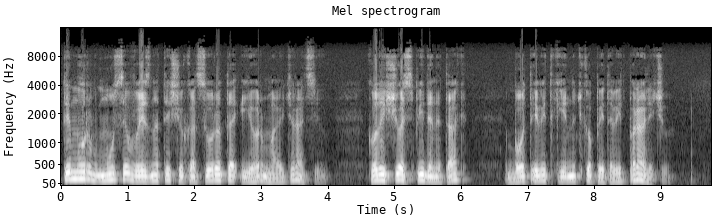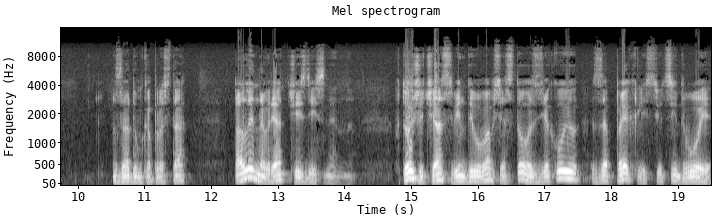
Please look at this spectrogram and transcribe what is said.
Тимур мусив визнати, що Кацуро та Ігор мають рацію. Коли щось піде не так, боти відкинуть копита від паралічу. Задумка проста, але навряд чи здійсненна. В той же час він дивувався з того, з якою запеклістю ці двоє,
